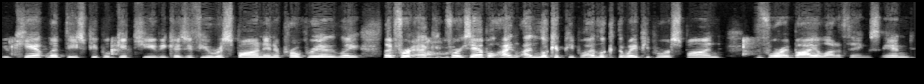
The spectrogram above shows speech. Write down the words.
you can't let these people get to you because if you respond inappropriately like for for example I, I look at people i look at the way people respond before i buy a lot of things. And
